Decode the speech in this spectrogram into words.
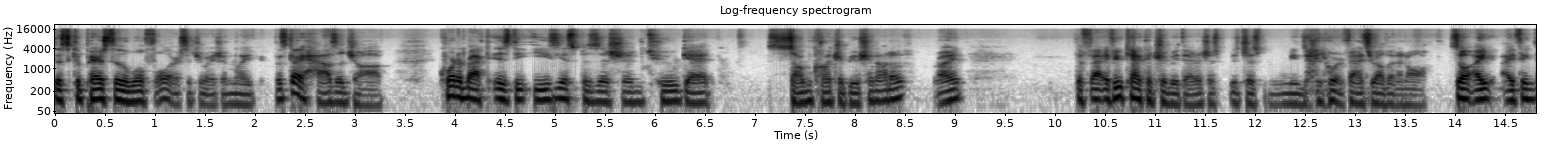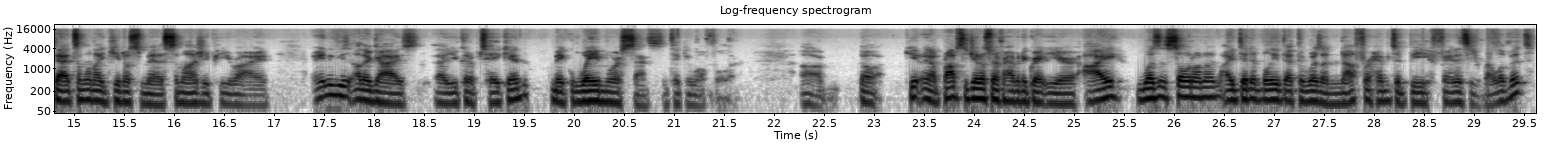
this compares to the Will Fuller situation. Like this guy has a job. Quarterback is the easiest position to get some contribution out of, right? The fact if you can't contribute there, it just it just means that you weren't fancy relevant at all. So I I think that someone like Geno Smith, Samaje Perine, any of these other guys that you could have taken make way more sense than taking Will Fuller. Um, so, you know, props to Geno Smith for having a great year. I wasn't sold on him. I didn't believe that there was enough for him to be fantasy relevant.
